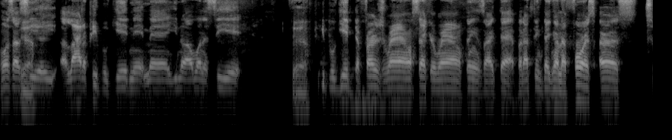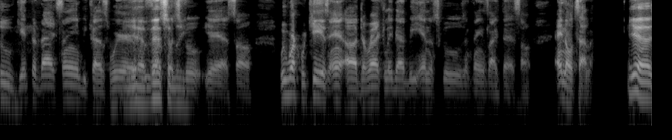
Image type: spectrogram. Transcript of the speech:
once I Yeah. see a, a lot of people getting it, man, you know, I want to see it Yeah. people get the first round, second round, things like that. But I think they're gonna force us to get the vaccine because we're Yeah, we work with eventually. school. Yeah, so we work with kids in, uh, directly that be in the schools and things like that. So ain't no telling. Yeah,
